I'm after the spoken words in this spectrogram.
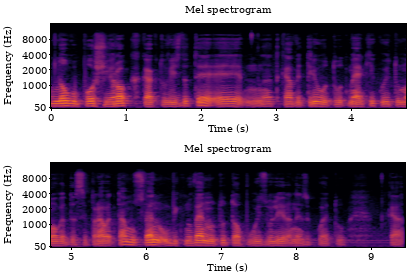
Много по-широк, както виждате, е така ветрилото от мерки, които могат да се правят там, освен обикновеното топло изолиране, за което така,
